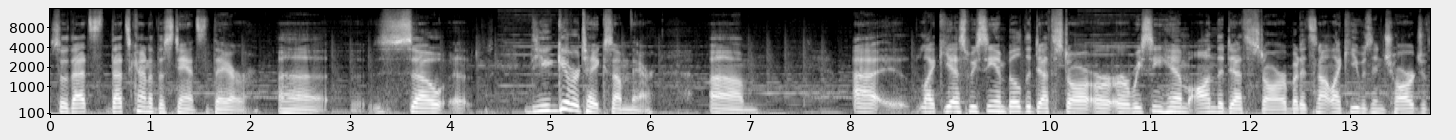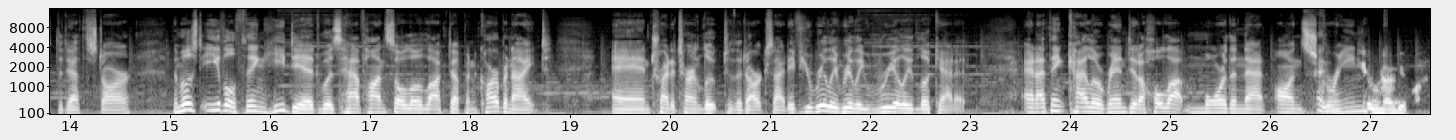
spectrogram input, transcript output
So that's that's kind of the stance there. Uh, so uh, you give or take some there. Um, uh, like yes, we see him build the Death Star, or, or we see him on the Death Star, but it's not like he was in charge of the Death Star. The most evil thing he did was have Han Solo locked up in carbonite and try to turn Luke to the dark side. If you really, really, really look at it, and I think Kylo Ren did a whole lot more than that on screen. And killed Obi-Wan.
